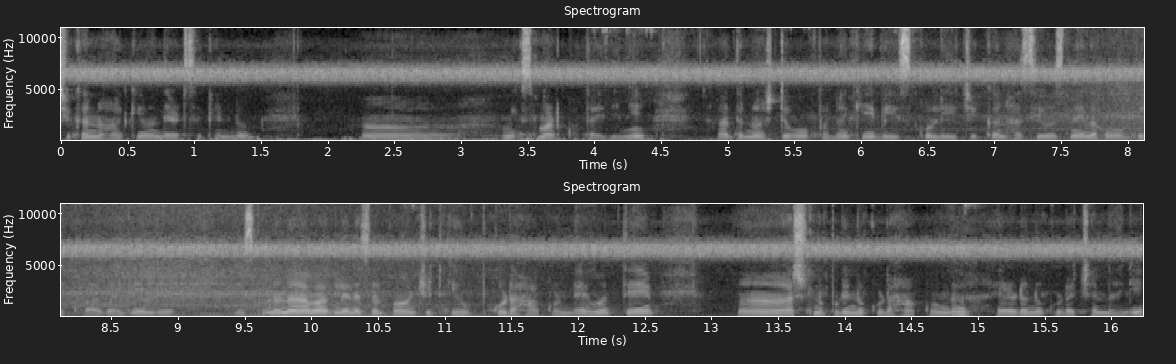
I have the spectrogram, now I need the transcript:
ಚಿಕನ್ನು ಹಾಕಿ ಒಂದು ಎರಡು ಸೆಕೆಂಡು ಮಿಕ್ಸ್ ಮಾಡ್ಕೊತಾ ಇದ್ದೀನಿ. ಅದನ್ನು ಅಷ್ಟೇ ಓಪನ್ ಆಗಿ ಬೇಯಿಸ್ಕೊಳ್ಳಿ. ಚಿಕನ್ ಹಸಿ ವಾಸನೆ ಎಲ್ಲ ಹೋಗಬೇಕು. ಹಾಗಾಗಿ ಹಂಗೆ ಬೇಯಿಸ್ಕೊಂಡು ನಾನು ಆವಾಗಲೇ ಸ್ವಲ್ಪ ಒಂದು ಚಿಟಿಕೆ ಉಪ್ಪು ಕೂಡ ಹಾಕ್ಕೊಂಡೆ ಮತ್ತು ಅರಿಶಿನ ಪುಡಿನೂ ಕೂಡ ಹಾಕ್ಕೊಂಡು ಎರಡನ್ನೂ ಕೂಡ ಚೆನ್ನಾಗಿ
